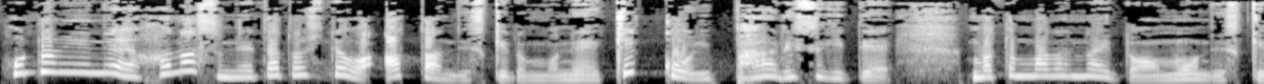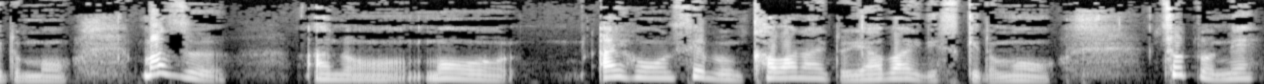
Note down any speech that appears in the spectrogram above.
本当にね、話すネタとしてはあったんですけどもね、結構いっぱいありすぎて、まとまらないとは思うんですけども、まず、あの、もう、iPhone7 買わないとやばいですけども、ちょっとね、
